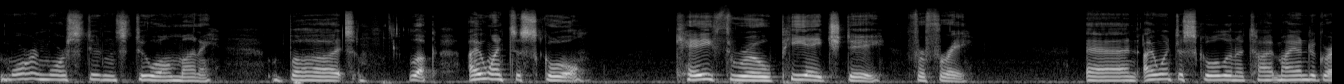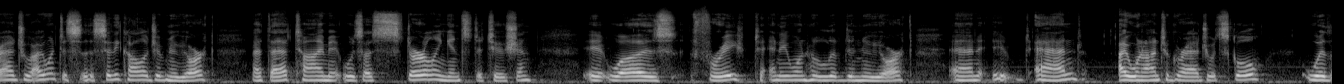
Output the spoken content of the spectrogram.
more and more students do owe money. But look, I went to school K through PhD for free. And I went to school in a time, my undergraduate, I went to the City College of New York. At that time, it was a sterling institution. It was free to anyone who lived in New York. And, it, and I went on to graduate school with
